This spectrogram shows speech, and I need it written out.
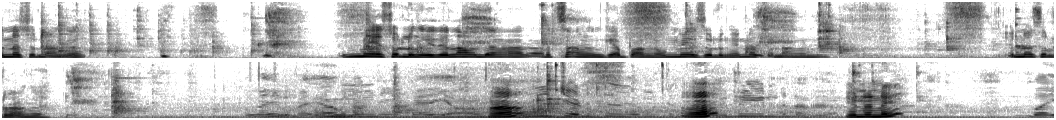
என்ன சொன்னாங்க? உண்மையை சொல்லுங்க. இதெல்லாம் வந்து அரசாங்கம் கேட்பாங்க. உண்மையை சொல்லுங்க. என்ன சொன்னாங்கன்னு. என்ன சொல்றாங்க? ஆ? ஆ? என்னன்னு? பை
